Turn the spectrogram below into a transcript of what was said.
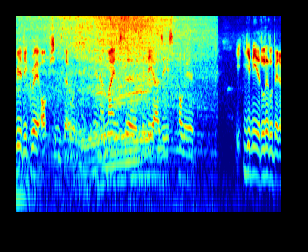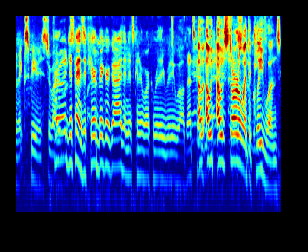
really great options that would, you know, minus the, the DRZ, it's probably a, y- you need a little bit of experience to ride. It depends. If you're a bigger guy, then it's going to work really, really well. That's I, gonna I would, I would start on like the Cleveland,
